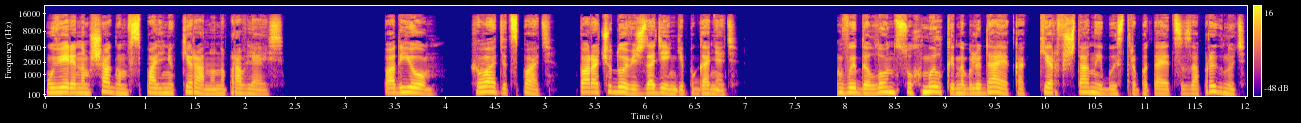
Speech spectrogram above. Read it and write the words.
уверенным шагом в спальню Кирану направляясь. «Подъем, хватит спать, пора чудовищ за деньги погонять». Выдал он с ухмылкой, наблюдая, как Кер в штаны быстро пытается запрыгнуть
